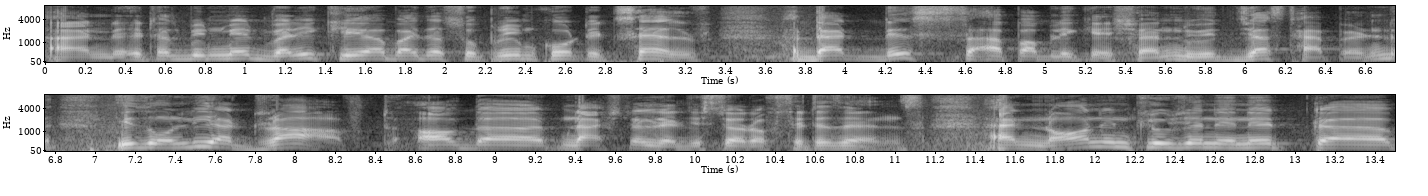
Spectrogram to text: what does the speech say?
And it has been made very clear by the Supreme Court itself that this uh, publication which just happened is only a draft of the National Register of Citizens and non-inclusion in it uh,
